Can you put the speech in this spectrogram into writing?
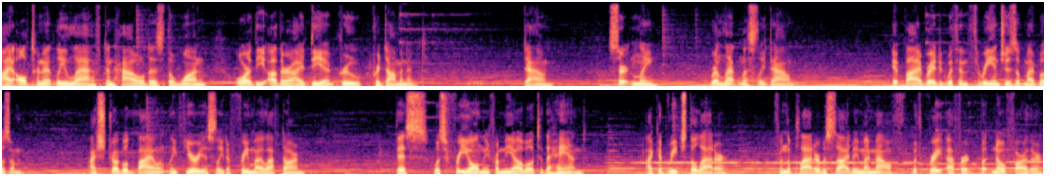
I alternately laughed and howled as the one or the other idea grew predominant. Down. Certainly, relentlessly down. It vibrated within three inches of my bosom. I struggled violently, furiously to free my left arm. This was free only from the elbow to the hand. I could reach the latter, from the platter beside me, my mouth, with great effort, but no farther.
